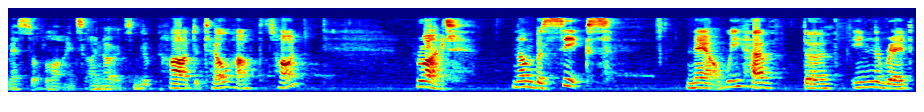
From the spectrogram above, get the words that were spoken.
mess of lines. I know it's a bit hard to tell half the time. Right, number six. Now we have the, in the red,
